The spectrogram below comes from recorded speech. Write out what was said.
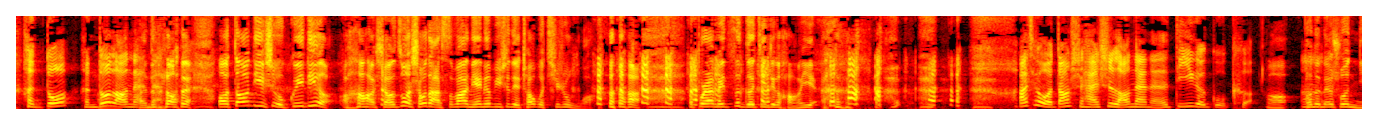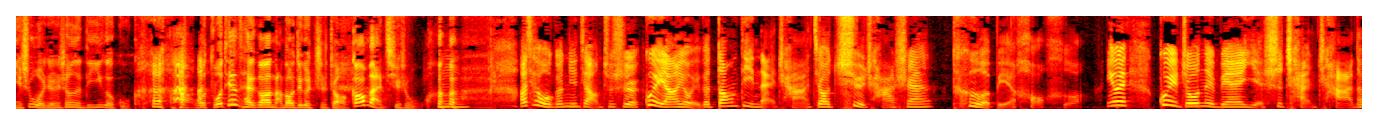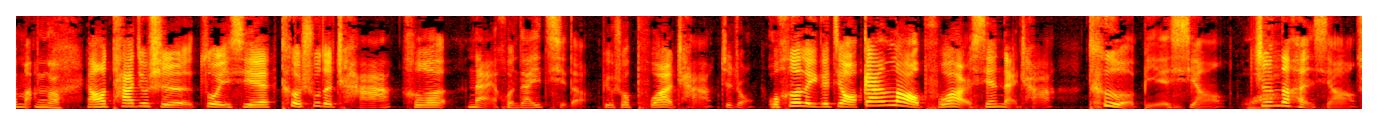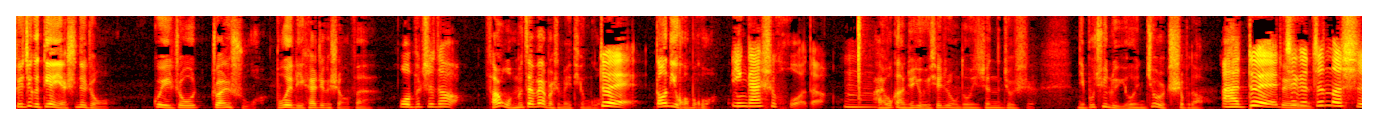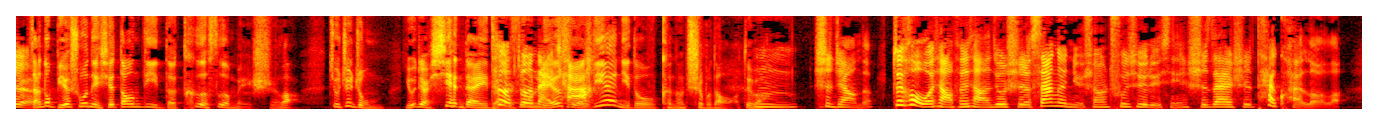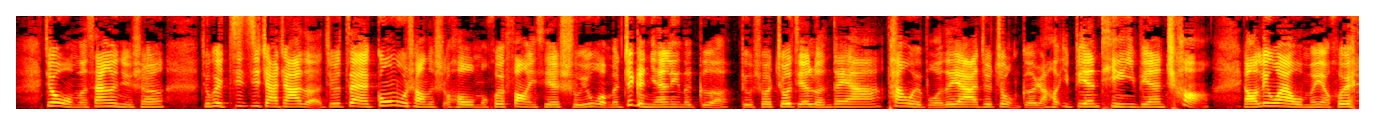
很多很多老奶奶很多。老奶奶哦，当地是有规定啊，想做手打糍粑，年龄必须得超过七十五，不然没资格进这个行业 而且我当时还是老奶奶的第一个顾客。啊。老奶奶说你是我人生的第一个顾客，啊我昨天才刚拿到这个执照，刚满七十五。而且我跟你讲，就是贵阳有一个当地奶茶叫去茶山，特别好喝。因为贵州那边也是产茶的嘛，嗯啊，然后它就是做一些特殊的茶和奶混在一起的，比如说普洱茶这种。我喝了一个叫干酪普洱鲜奶茶，特别香，真的很香。所以这个店也是那种贵州专属，不会离开这个省份。我不知道，反正我们在外边是没听过，对，当地火不火？应该是火的。嗯哎，我感觉有一些这种东西真的就是，你不去旅游，你就是吃不到。啊，对，对这个真的是咱都别说那些当地的特色美食了，就这种有点现代一点的特色奶茶锁店，你都可能吃不到，对吧？嗯，是这样的。最后我想分享的就是三个女生出去旅行实在是太快乐了。就我们三个女生就会叽叽喳喳的，就是在公路上的时候，我们会放一些属于我们这个年龄的歌，比如说周杰伦的呀、潘玮柏的呀，就这种歌，然后一边听一边唱。然后另外我们也会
